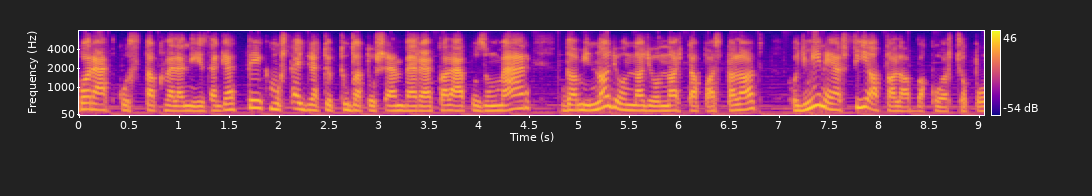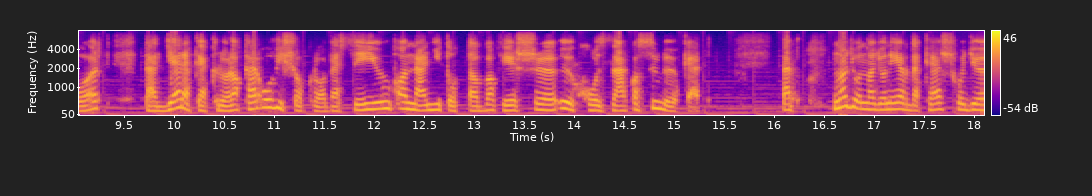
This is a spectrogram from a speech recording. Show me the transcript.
barátkoztak vele, nézegették, most egyre több tudatos emberrel találkozunk már, de ami nagyon-nagyon nagy tapasztalat, hogy minél fiatalabb a korcsoport, tehát gyerekekről, akár ovisokról beszéljünk, annál nyitottabbak, és ők hozzák a szülőket. Tehát nagyon-nagyon érdekes, hogy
